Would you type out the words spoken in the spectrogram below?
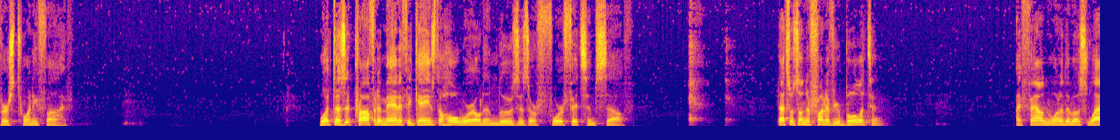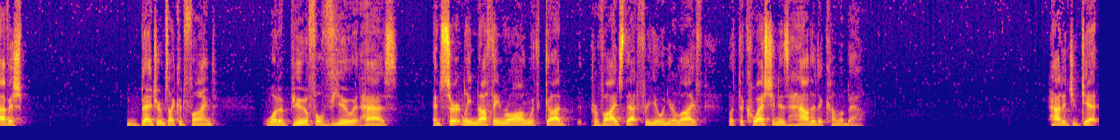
Verse 25. What does it profit a man if he gains the whole world and loses or forfeits himself? That's what's on the front of your bulletin. I found one of the most lavish bedrooms I could find. What a beautiful view it has. And certainly nothing wrong with God provides that for you in your life. But the question is, how did it come about? How did you get?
